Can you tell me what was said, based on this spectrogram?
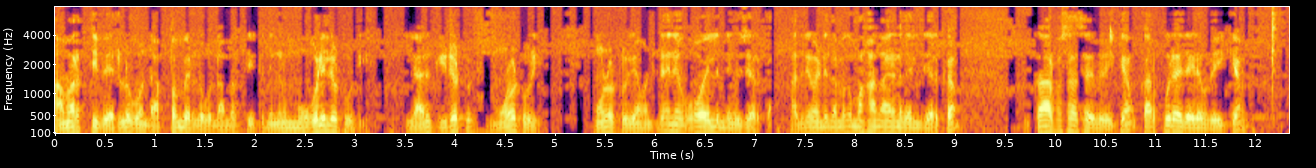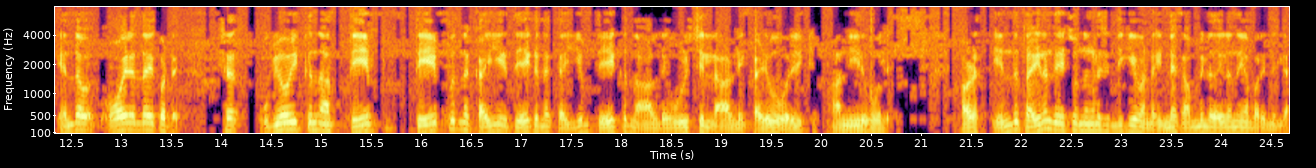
അമർത്തി വിരലുകൊണ്ട് അപ്പം വിരലുകൊണ്ട് അമർത്തിയിട്ട് നിങ്ങൾ മുകളിലോട്ട് ഓടി എല്ലാവരും കീഴോട്ട് മുകളോട്ട് ഓടി മുകളോട്ട് ഒഴിയാൻ വേണ്ടിയിട്ട് അതിന് ഓയിൽ എന്തെങ്കിലും ചേർക്കാം. അതിനുവേണ്ടി നമുക്ക് മഹാനാരായണ തൈലം ചേർക്കാം. കാർപ്പസാസ ഉപയോഗിക്കാം കർപ്പൂര തൈലം ഉപയോഗിക്കാം. എന്താ ഓയിൽ എന്തായിക്കോട്ടെ? പക്ഷെ ഉപയോഗിക്കുന്ന ആ തേപ്പ് തേപ്പുന്ന കൈ തേക്കുന്ന കൈയും തേക്കുന്ന ആളുടെയും ഒഴിച്ചിലുള്ള ആളുടെയും കഴിവ് പോലെ ഇരിക്കും ആ നീര് പോലെ. അവിടെ എന്ത് തൈലം തേച്ചു നിങ്ങൾ ചിന്തിക്കുക വേണ്ട. ഇന്ന കമ്പനിയുടെ തൈലം ഞാൻ പറയുന്നില്ല.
